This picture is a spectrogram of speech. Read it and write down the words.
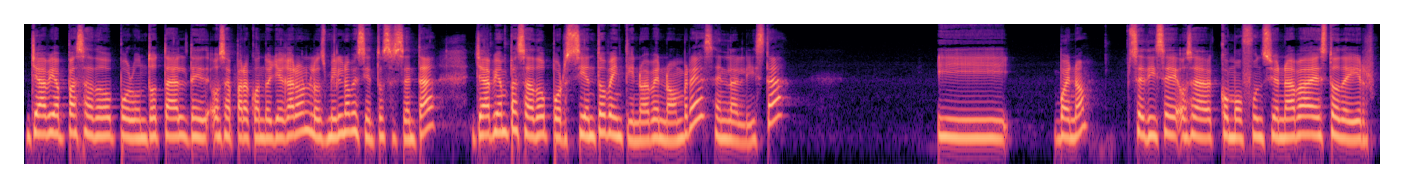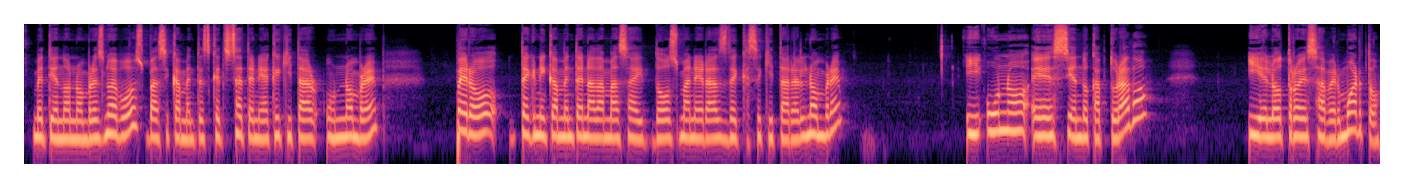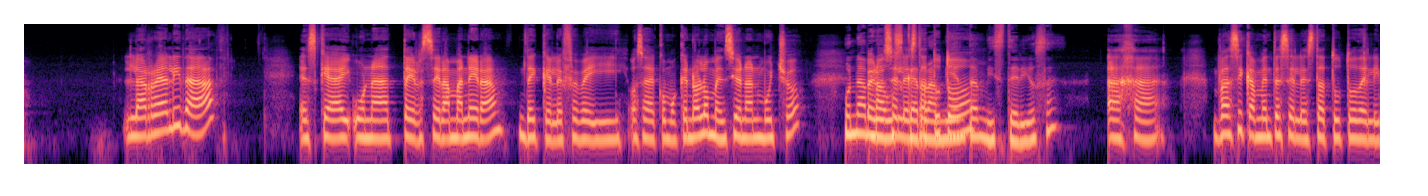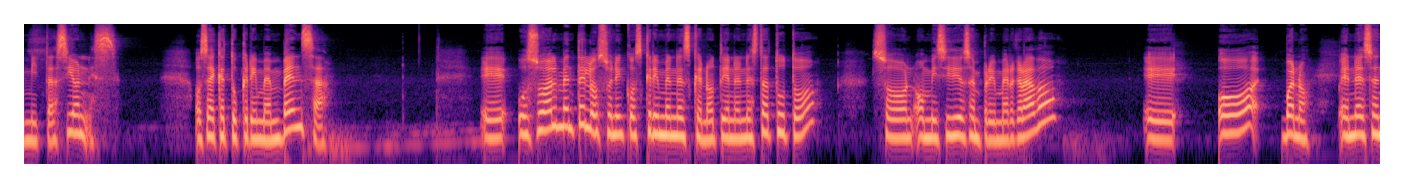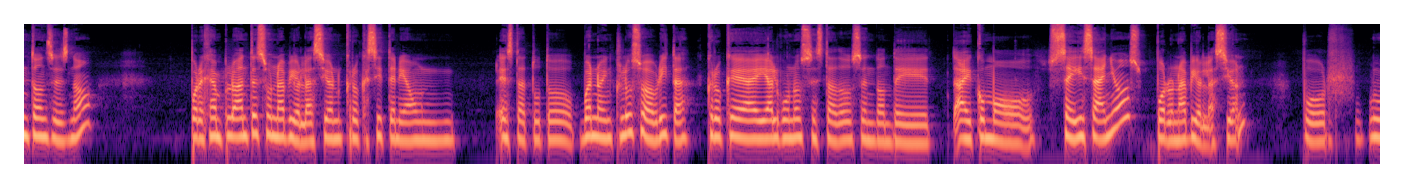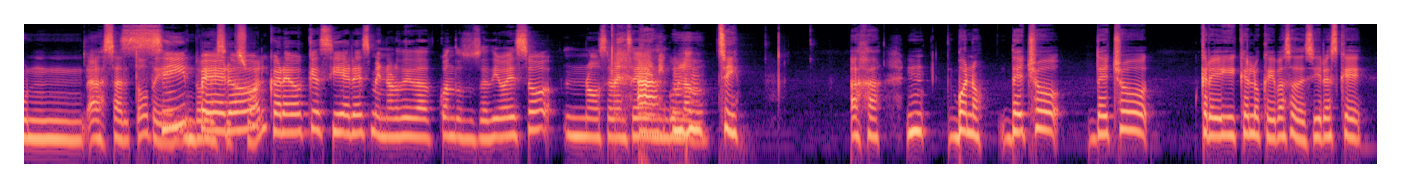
ya había pasado por un total de, o sea, para cuando llegaron los 1960, ya habían pasado por 129 nombres en la lista. Y bueno, se dice, o sea, cómo funcionaba esto de ir metiendo nombres nuevos, básicamente es que se tenía que quitar un nombre, pero técnicamente nada más hay dos maneras de que se quitara el nombre. Y uno es siendo capturado y el otro es haber muerto. La realidad es que hay una tercera manera de que el FBI, o sea, como que no lo mencionan mucho. Una pero es el herramienta misteriosa. Ajá básicamente es el estatuto de limitaciones. O sea que tu crimen venza. Eh, usualmente los únicos crímenes que no tienen estatuto son homicidios en primer grado eh, o, bueno, en ese entonces, ¿no? Por ejemplo, antes una violación creo que sí tenía un estatuto, bueno, incluso ahorita, creo que hay algunos estados en donde hay como seis años por una violación por un asalto de sí, pero creo que si eres menor de edad cuando sucedió eso, no se vence en ah, ningún lado. Sí. Ajá. Bueno, de hecho, de hecho, creí que lo que ibas a decir es que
